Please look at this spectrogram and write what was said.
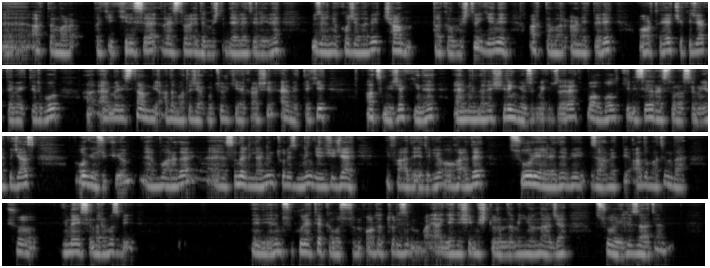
e, Akdamar'daki kilise restore edilmişti devlet eliyle. Üzerine kocada bir çan takılmıştı. Yeni Akdamar örnekleri ortaya çıkacak demektir bu. Ha, Ermenistan bir adım atacak mı Türkiye'ye karşı? Elbette ki atmayacak. Yine Ermenilere şirin gözükmek üzere bol bol kilise restorasyonu yapacağız. O gözüküyor. E, bu arada e, sınır illerinin turizminin gelişeceği ifade ediliyor. O halde Suriye ile de bir zahmet bir adım atın da şu güney sınırımız bir ne diyelim sükunete kavuşsun. Orada turizm bayağı gelişmiş durumda. Milyonlarca Suriyeli zaten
